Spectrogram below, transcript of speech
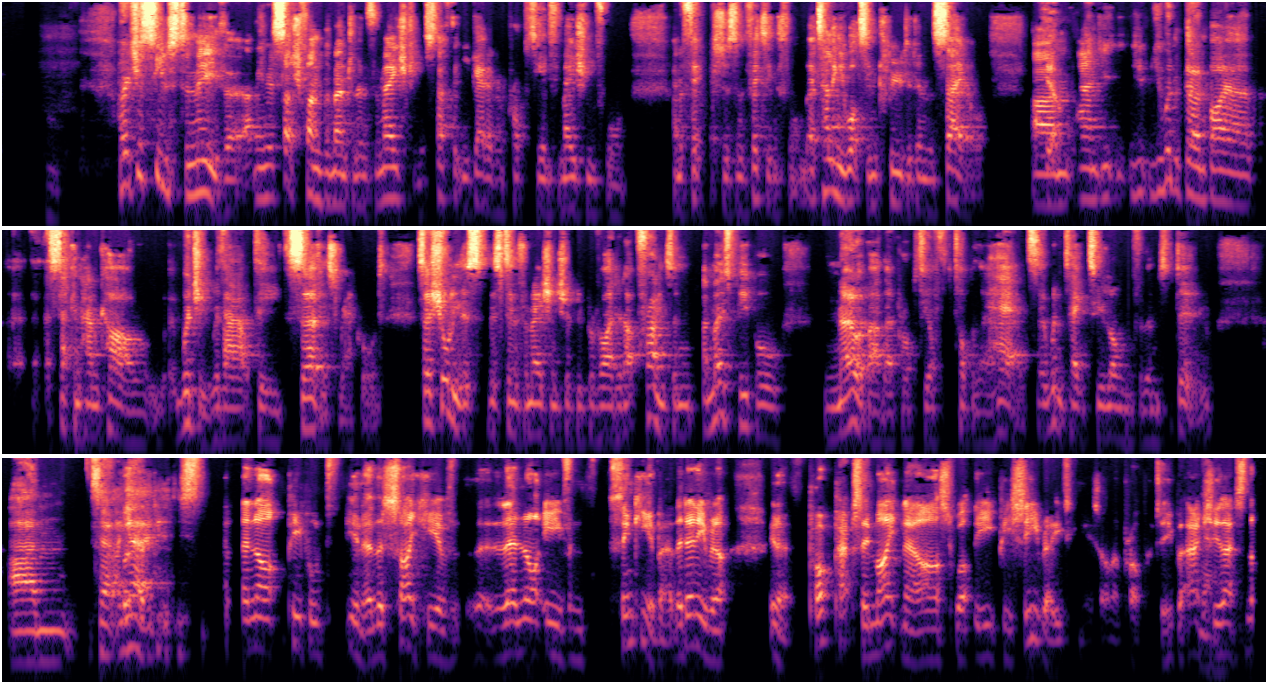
Well, it just seems to me that I mean it's such fundamental information, stuff that you get in a property information form and a fixtures and fittings form. They're telling you what's included in the sale, um, yeah. and you, you, you, wouldn't go and buy a, a second-hand car, would you, without the service record? So surely this this information should be provided up front, and, and most people know about their property off the top of their head. So it wouldn't take too long for them to do. Um, so but yeah, they're, they're not people. You know, the psyche of they're not even thinking about. It. They don't even. You know, perhaps they might now ask what the EPC rating is on a property, but actually yeah. that's not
